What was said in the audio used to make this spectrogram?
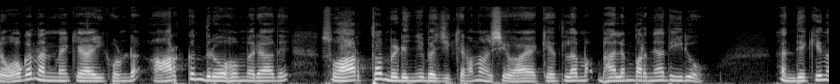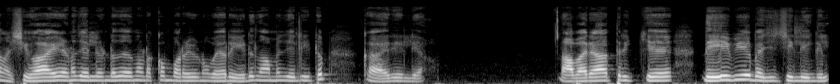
ലോക നന്മയ്ക്കായിക്കൊണ്ട് ആർക്കും ദ്രോഹം വരാതെ സ്വാർത്ഥം വെടിഞ്ഞ് ഭജിക്കണം നമശിവായക്കത്തിലെ ഫലം പറഞ്ഞാൽ തീരുമോ സന്ധ്യയ്ക്ക് നമ ശിവായാണ് ചെല്ലേണ്ടത് എന്നടക്കം പറയണു. വേറെ ഏത് നാമം ചൊല്ലിയിട്ടും കാര്യമില്ല. നവരാത്രിക്ക് ദേവിയെ ഭജിച്ചില്ലെങ്കിൽ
